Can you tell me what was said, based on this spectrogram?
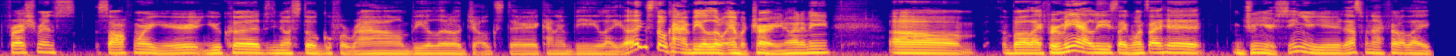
freshman sophomore year, you could, you know, still goof around, be a little jokester, kind of be like, uh, still kind of be a little immature, you know what I mean? Um, but like for me at least, like once I hit junior, senior year, that's when I felt like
